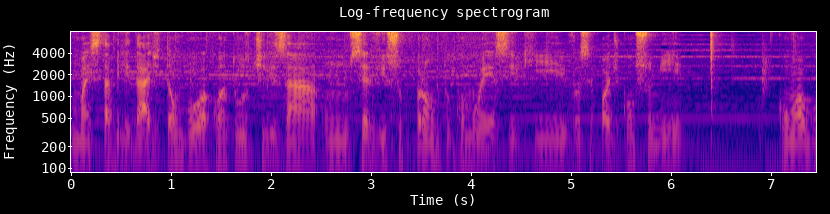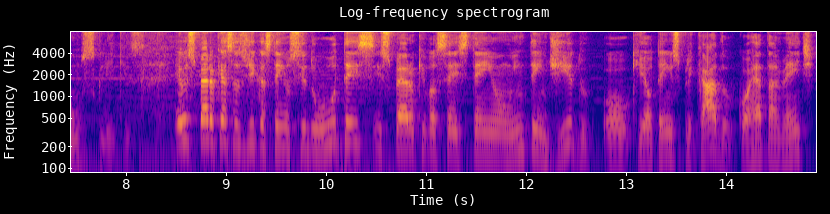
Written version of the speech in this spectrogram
uma estabilidade tão boa quanto utilizar um serviço pronto como esse que você pode consumir com alguns cliques. Eu espero que essas dicas tenham sido úteis, espero que vocês tenham entendido ou que eu tenha explicado corretamente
